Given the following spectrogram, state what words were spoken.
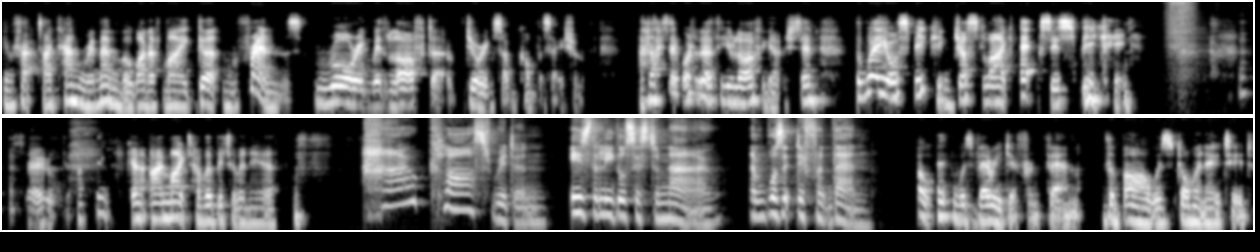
In fact, I can remember one of my Girton friends roaring with laughter during some conversation. And I said, What on earth are you laughing at? She said, The way you're speaking, just like X is speaking. so I think uh, I might have a bit of an ear. How class ridden is the legal system now? And was it different then? Oh, it was very different then. The bar was dominated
